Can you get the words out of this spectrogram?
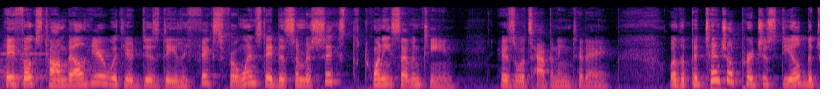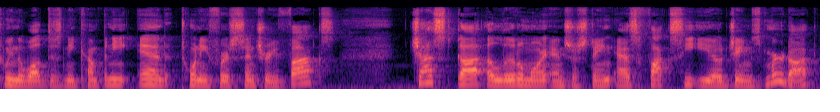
Hey folks, Tom Bell here with your DIS Daily Fix for Wednesday, December 6th, 2017. Here's what's happening today. Well, the potential purchase deal between the Walt Disney Company and 21st Century Fox just got a little more interesting as Fox CEO James Murdoch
